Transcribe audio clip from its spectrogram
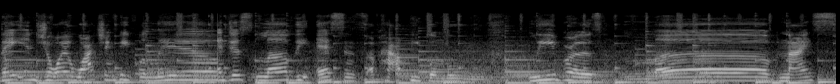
They enjoy watching people live and just love the essence of how people move. Libras love nice,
